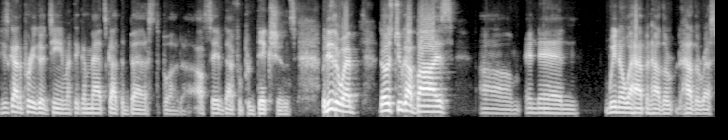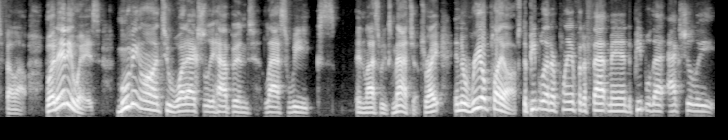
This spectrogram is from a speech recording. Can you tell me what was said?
he's got a pretty good team. I think Matt's got the best, but uh, I'll save that for predictions. But either way, those two got buys, um, and then we know what happened, how the how the rest fell out. But anyways, moving on to what actually happened last week's in last week's matchups, right? In the real playoffs, the people that are playing for the fat man, the people that actually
